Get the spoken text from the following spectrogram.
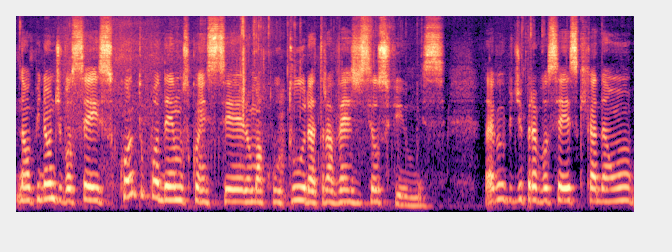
na opinião de vocês, quanto podemos conhecer uma cultura através de seus filmes? Daí eu vou pedir para vocês que cada um,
